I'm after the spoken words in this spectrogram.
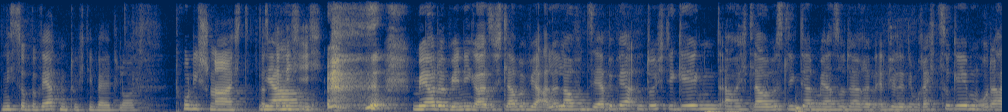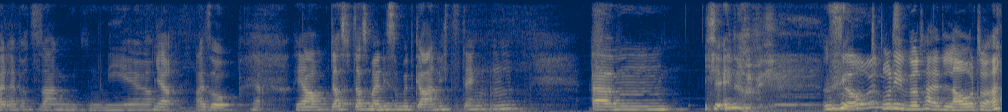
nicht so bewertend durch die Welt läufst. Trudi schnarcht. Das Ja. bin nicht ich. Mehr oder weniger. Also ich glaube, wir alle laufen sehr bewertend durch die Gegend, aber ich glaube, es liegt dann mehr so darin, entweder dem Recht zu geben oder halt einfach zu sagen, nee. Ja. Also, Ja. ja, das, das meine ich so mit gar nichts denken. Ähm, ich erinnere mich. Trudi wird halt lauter.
